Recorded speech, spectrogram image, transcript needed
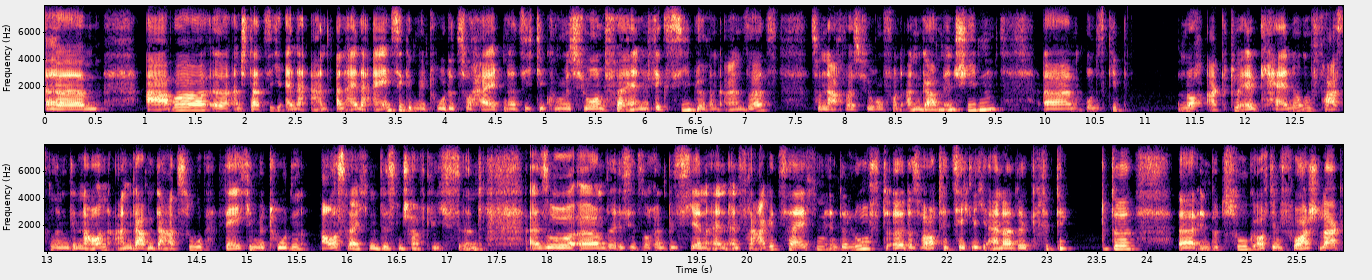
Ähm, aber äh, anstatt sich eine, an eine einzige Methode zu halten, hat sich die Kommission für einen flexibleren Ansatz zur Nachweisführung von Angaben entschieden. Ähm, und es gibt noch aktuell keine umfassenden genauen Angaben dazu, welche Methoden ausreichend wissenschaftlich sind. Also ähm, da ist jetzt noch ein bisschen ein, ein Fragezeichen in der Luft. Äh, das war auch tatsächlich einer der Kritik äh, in Bezug auf den Vorschlag,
